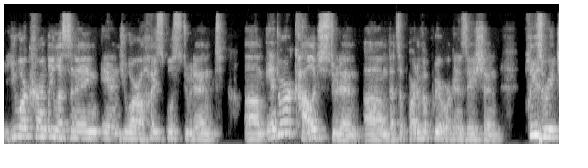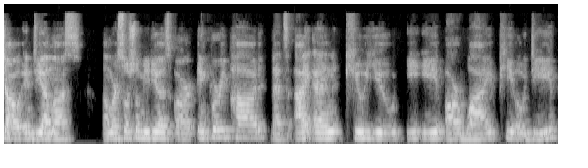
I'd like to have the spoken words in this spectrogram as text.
you are currently listening and you are a high school student um, and or a college student um, that's a part of a queer organization, please reach out and DM us. Um, our social medias are InQueery Pod. That's I N Q U E E R Y P O D.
